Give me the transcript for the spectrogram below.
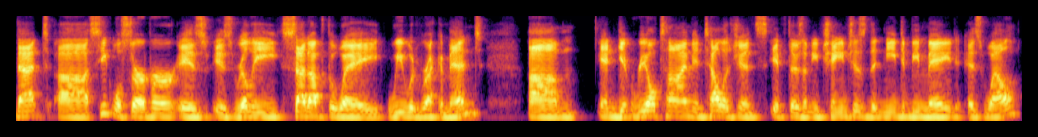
that uh, SQL Server is is really set up the way we would recommend, um, and get real time intelligence if there's any changes that need to be made as well.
